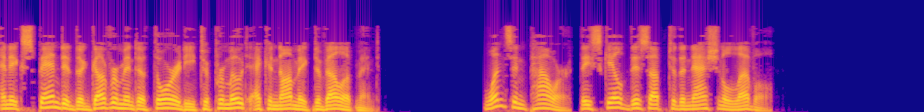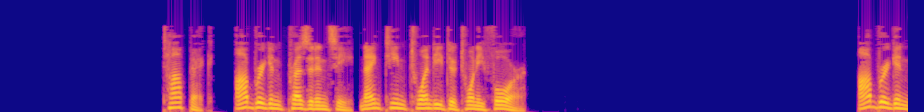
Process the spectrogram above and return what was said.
and expanded the government authority to promote economic development. Once in power, they scaled this up to the national level. Obregón presidency, 1920–24 Obregon,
